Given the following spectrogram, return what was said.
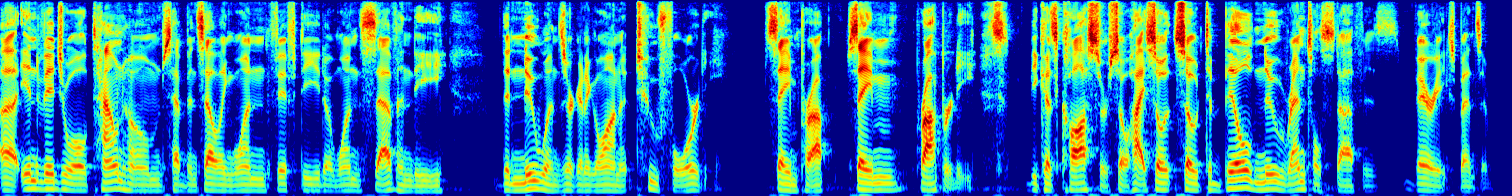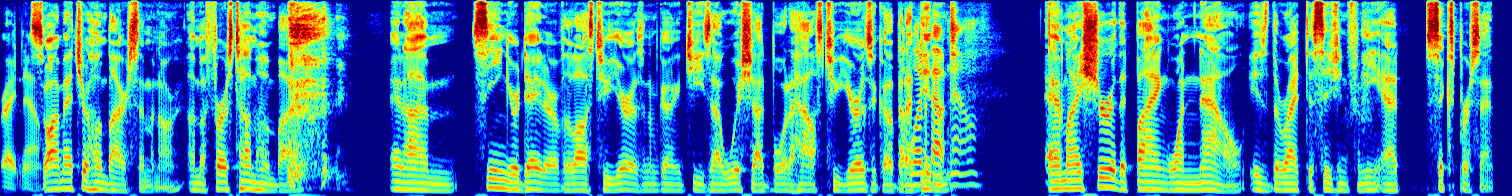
uh, individual townhomes have been selling 150 to 170. The new ones are going to go on at 240. Same prop, same property, because costs are so high. So so to build new rental stuff is very expensive right now. So I'm at your home buyer seminar. I'm a first time home buyer. and I'm seeing your data over the last two years and I'm going, geez, I wish I'd bought a house two years ago, but, But I didn't. About now? am I sure that buying one now is the right decision for me at 6%?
